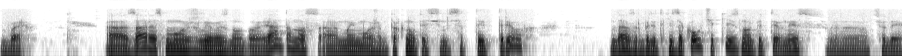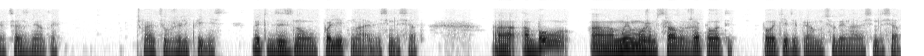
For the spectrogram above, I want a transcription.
вверх. А зараз, можливо, знову два варіанти у нас. Ми можемо торкнутися 73, да, зробити такий заколчик і знову піти вниз, е, от сюди це зняти. Цю вже ліквідність. Ну і тоді знову політ на 80. А, Або ми можемо сразу вже полетіти прямо сюди на 80.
